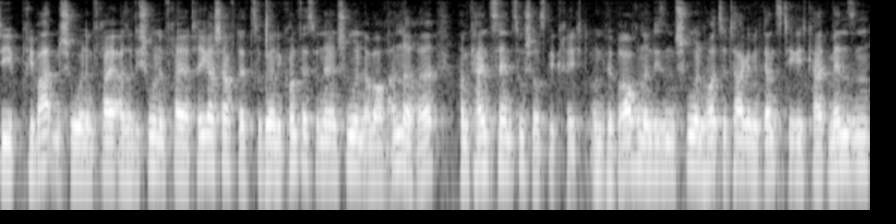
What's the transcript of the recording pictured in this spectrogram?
die privaten Schulen, in frei, also die Schulen in freier Trägerschaft, dazu gehören die konfessionellen Schulen, aber auch andere, haben keinen Cent Zuschuss gekriegt. Und wir brauchen an diesen Schulen heutzutage mit Ganztägigkeit Mensen,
